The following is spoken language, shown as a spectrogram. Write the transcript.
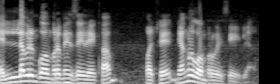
എല്ലാവരും കോംപ്രമൈസ് ചെയ്തേക്കാം. പക്ഷേ ഞങ്ങൾ കോംപ്രമൈസ് ചെയ്യില്ല.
